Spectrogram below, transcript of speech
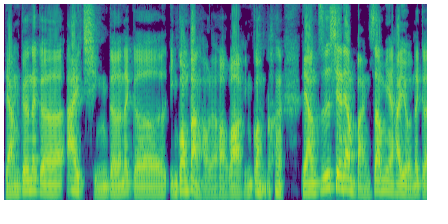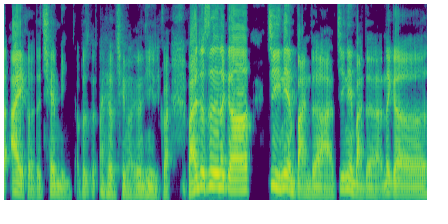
两根那个爱情的那个荧光棒，好了，好不好？荧光棒，两支限量版，上面还有那个爱河的签名，啊，不是爱河签名，有点奇怪，反正就是那个纪念版的啊，纪念版的那个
